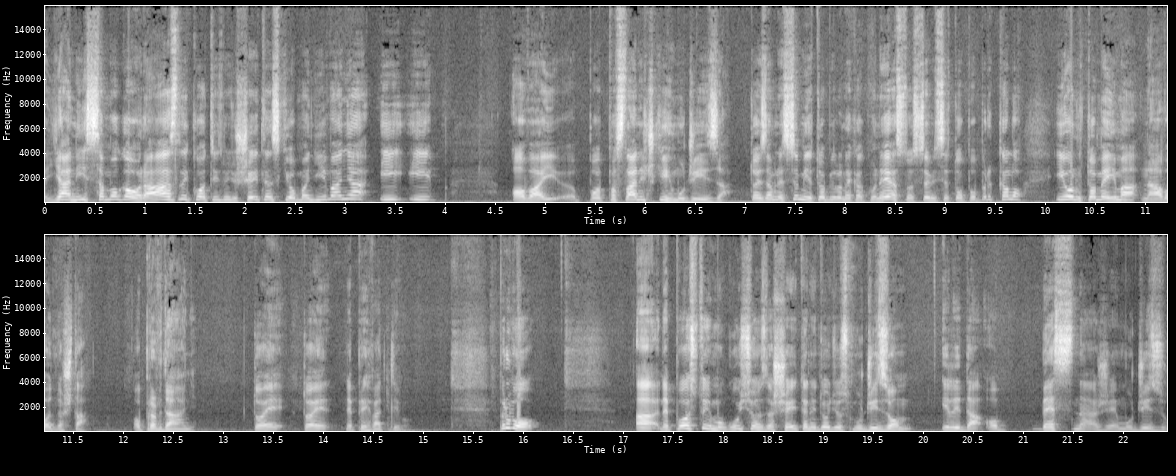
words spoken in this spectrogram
ja nisam mogao razlikovati između šeitanskih obmanjivanja i, i ovaj eh, poslaničkih muđiza. To je za mene sve mi je to bilo nekako nejasno, sve mi se to pobrkalo i on u tome ima navodno šta? Opravdanje. To je, to je neprihvatljivo. Prvo, a, ne postoji mogućnost da šeitani dođu s muđizom ili da obesnaže muđizu.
